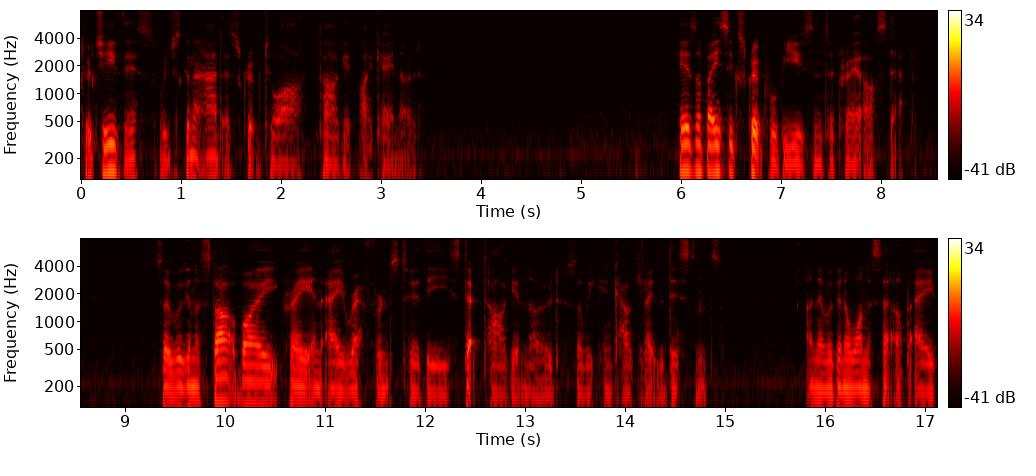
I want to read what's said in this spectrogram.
To achieve this we're just going to add a script to our target IK node. Here's a basic script we'll be using to create our step. So we're going to start by creating a reference to the step target node so we can calculate the distance. And then we're going to want to set up a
